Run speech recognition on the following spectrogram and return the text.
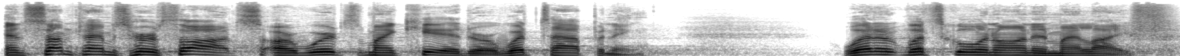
And sometimes her thoughts are where's my kid or what's happening? What, what's going on in my life?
